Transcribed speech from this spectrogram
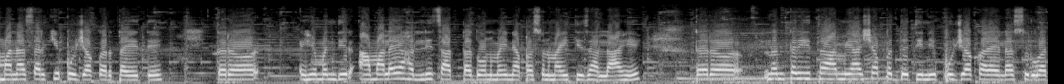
मनासारखी पूजा करता येते. तर हे मंदिर आम्हालाही हल्लीच आत्ता दोन महिन्यापासून माहिती झालं आहे. तर नंतर इथं आम्ही अशा पद्धतीने पूजा करायला सुरुवात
